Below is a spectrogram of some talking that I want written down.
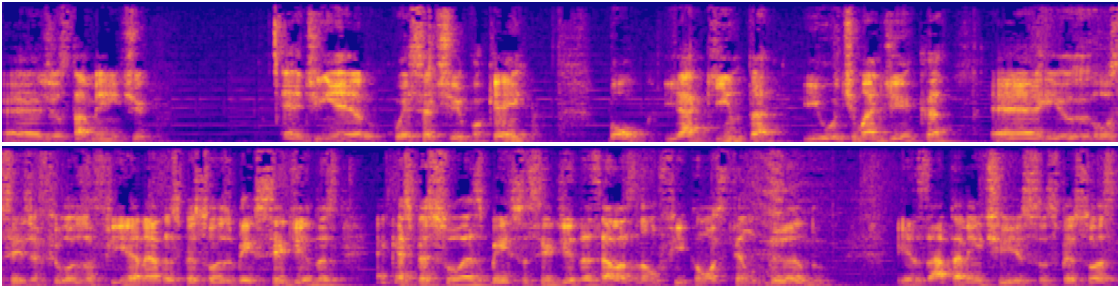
é, justamente é, dinheiro com esse ativo, ok? Bom, e a quinta e última dica, é, ou seja, filosofia né, das pessoas bem-sucedidas, é que as pessoas bem-sucedidas elas não ficam ostentando, Exatamente isso. As pessoas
